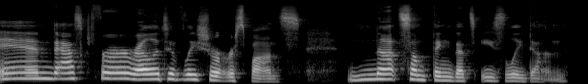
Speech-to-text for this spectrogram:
and asked for a relatively short response. Not something that's easily done.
